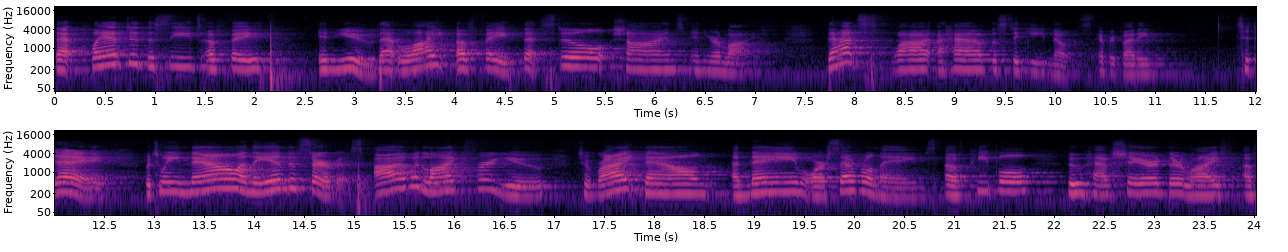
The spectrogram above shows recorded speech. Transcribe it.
that planted the seeds of faith in you, that light of faith that still shines in your life. That's why I have the sticky notes, everybody. Today, between now and the end of service, I would like for you to write down a name or several names of people who have shared their life of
